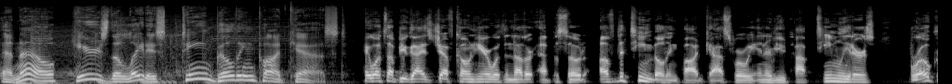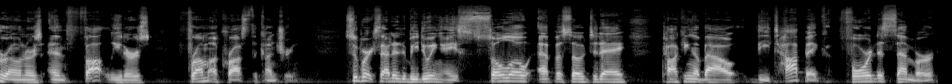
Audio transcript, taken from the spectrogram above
And now, here's the latest team building podcast. Hey, what's up, you guys? Jeff Cohn here with another episode of the Team Building Podcast, where we interview top team leaders, broker owners, and thought leaders from across the country. Super excited to be doing a solo episode today, talking about the topic for December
